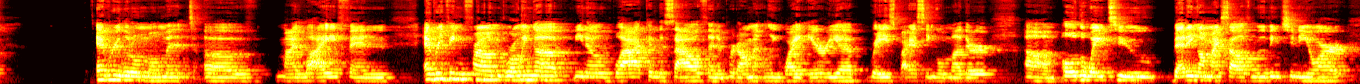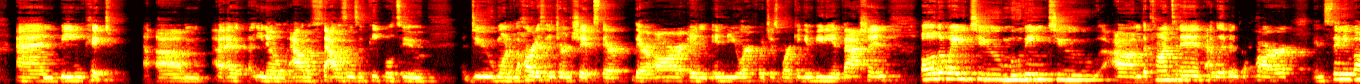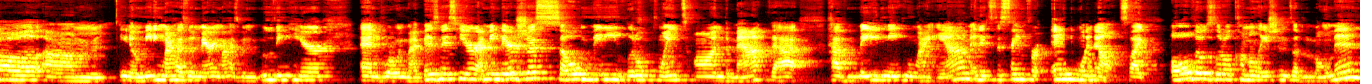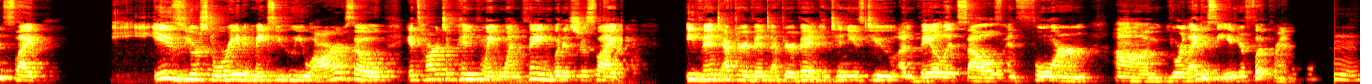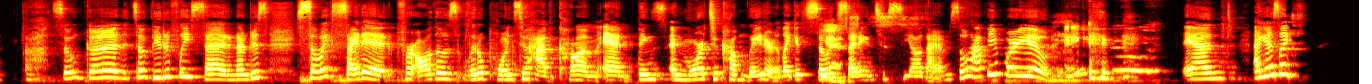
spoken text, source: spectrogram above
every little moment of my life and everything from growing up, you know, black in the South in a predominantly white area, raised by a single mother, um, all the way to betting on myself, moving to New York, and being picked, um, uh, you know, out of thousands of people to do one of the hardest internships there there are in in New York, which is working in beauty and fashion all the way to moving to um, the continent. I live in Dakar in Senegal, um, you know, meeting my husband, marrying my husband, moving here and growing my business here. I mean, there's just so many little points on the map that have made me who I am. And it's the same for anyone else. Like all those little cumulations of moments, like, is your story and it makes you who you are. So it's hard to pinpoint one thing, but it's just like event after event after event continues to unveil itself and form um, your legacy and your footprint. Mm. Oh, so good. It's so beautifully said. And I'm just so excited for all those little points to have come and things and more to come later. Like it's so yes. exciting to see all that. I'm so happy for you. you. And I guess like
